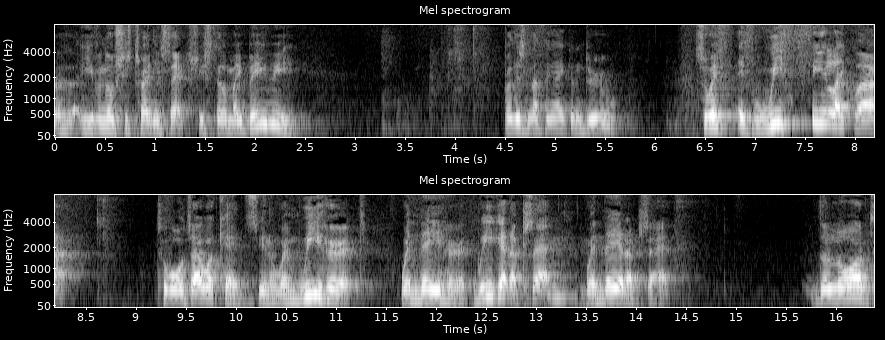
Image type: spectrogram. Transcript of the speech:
uh, even though she's 26, she's still my baby. But there's nothing I can do. So if, if we feel like that towards our kids, you know, when we hurt, when they hurt, we get upset when they are upset, the Lord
